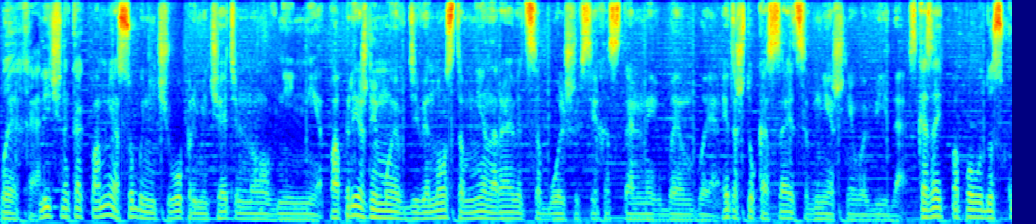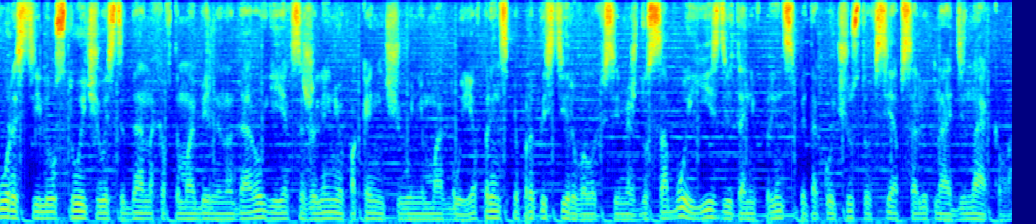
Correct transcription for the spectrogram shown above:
Бэха. Лично, как по мне, особо ничего примечательного в ней нет. По-прежнему F90 мне нравится больше всех остальных BMW. Это что касается внешнего вида. Сказать по поводу скорости или устойчивости данных автомобилей на дороге я, к сожалению, пока ничего не могу. Я, в принципе, протестировал их все между собой, ездят они, в принципе, такое чувство все абсолютно одинаково.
